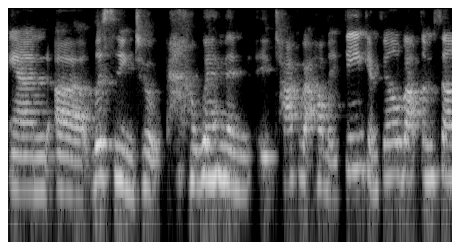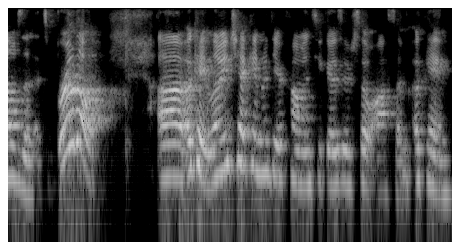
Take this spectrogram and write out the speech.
and uh, listening to women talk about how they think and feel about themselves. And it's brutal. Uh, okay, let me check in with your comments. You guys are so awesome. Okay,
